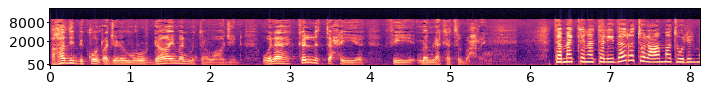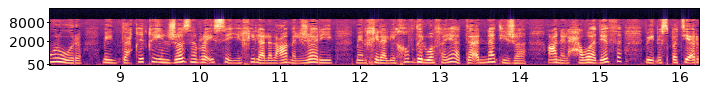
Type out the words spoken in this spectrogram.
هذه بيكون رجل المرور دائما متواجد وله كل التحية في مملكة البحرين. تمكنت الإدارة العامة للمرور من تحقيق إنجاز رئيسي خلال العام الجاري من خلال خفض الوفيات الناتجة عن الحوادث بنسبة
